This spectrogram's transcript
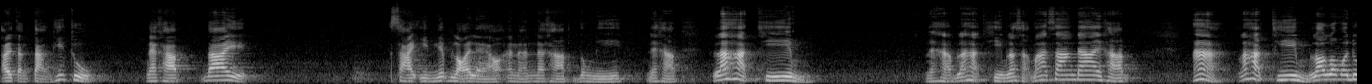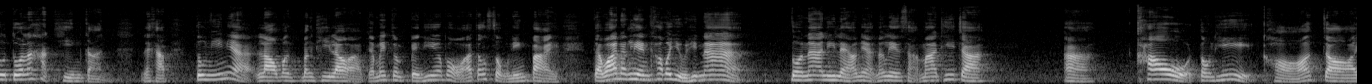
อะไรต่างๆ ที่ถูก นะครับ ได้ sign in เรียบร้อยแล้วอันนั้นนะครับตรงนี้นะครับ รหัสทีมนะครับรหัสทีมเราสามารถสร้างได้ครับอ่ารหัสทีมเราลองมาดูตัวรหัสทีมกันนะครับตรงนี้เนี่ยเราบางบางทีเราอาจจะไม่จำเป็นที่จะบอกว่าต้องส่งลิงก์ไป แต่ว่านักเรียนเข้ามาอยู่ที่หน้าตัวหน้านี้แล้วเนี่ยนักเรียนสามารถที่จะอ่าเข้าตรงที่ขอจอย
